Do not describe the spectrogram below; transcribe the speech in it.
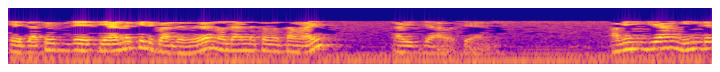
ඒ දසයුතු දෙය කියන්න පිළිබඳව නොදන්නකම තමයි අවිද්‍යාව කියන්නේ. අවින්දියන් වින්දති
